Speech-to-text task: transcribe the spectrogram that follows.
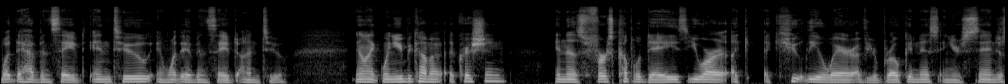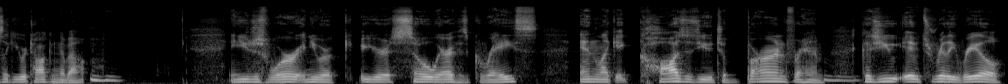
what they have been saved into, and what they have been saved unto. And like when you become a, a Christian, in those first couple days, you are like acutely aware of your brokenness and your sin, just like you were talking about. Mm-hmm. And you just were, and you were, you're so aware of His grace, and like it causes you to burn for Him because you, it's really real.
